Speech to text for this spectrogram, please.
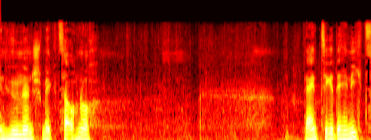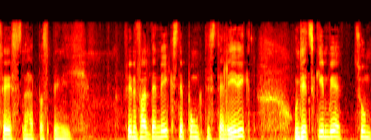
In Hühnern schmeckt es auch noch. Der Einzige, der hier nichts zu essen hat, das bin ich. Auf jeden Fall, der nächste Punkt ist erledigt. Und jetzt gehen wir zum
